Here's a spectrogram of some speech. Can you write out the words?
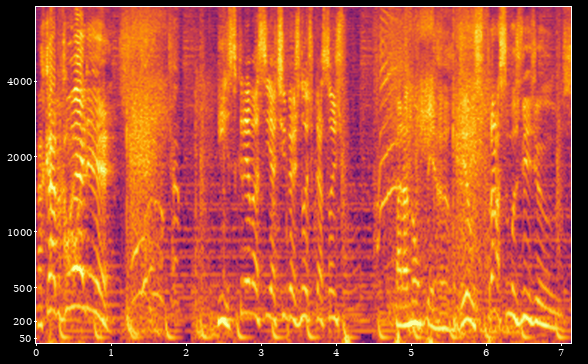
Acabe com ele! inscreva-se e ative as notificações para não perder os próximos vídeos.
